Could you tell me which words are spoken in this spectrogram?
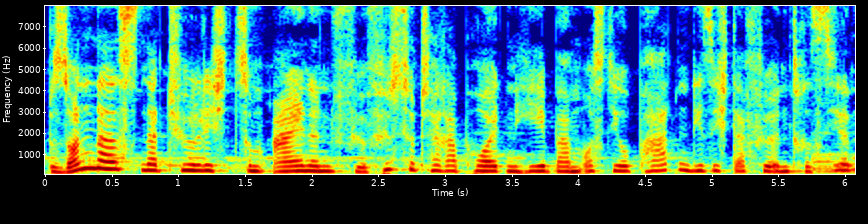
besonders natürlich zum einen für Physiotherapeuten, Hebammen, Osteopathen, die sich dafür interessieren,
